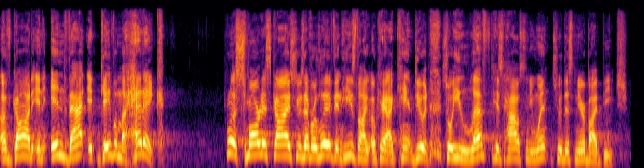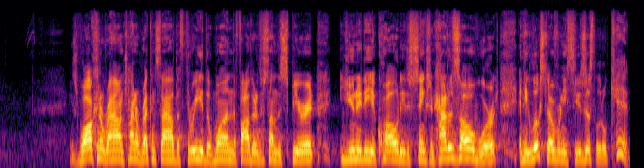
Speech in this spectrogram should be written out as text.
of God. And in that, it gave him a headache. One of the smartest guys who's ever lived. And he's like, okay, I can't do it. So he left his house and he went to this nearby beach. He's walking around trying to reconcile the three, the one, the Father, the Son, the Spirit, unity, equality, distinction. How does this all work? And he looks over and he sees this little kid.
